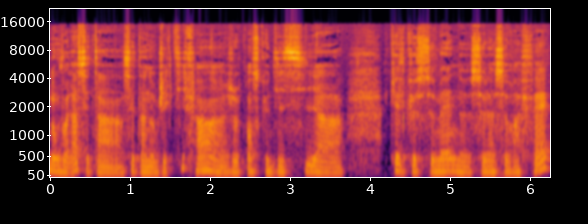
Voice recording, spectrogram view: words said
Donc voilà, c'est un c'est un objectif. Hein. Je pense que d'ici à quelques semaines, cela sera fait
